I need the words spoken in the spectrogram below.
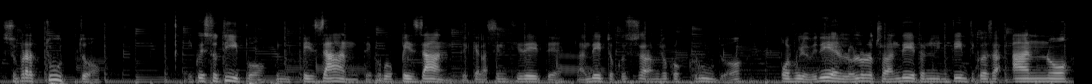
soprattutto questo tipo, quindi pesante, proprio pesante, che la sentirete, l'hanno detto, questo sarà un gioco crudo, poi voglio vederlo, loro ce l'hanno detto negli intenti cosa hanno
